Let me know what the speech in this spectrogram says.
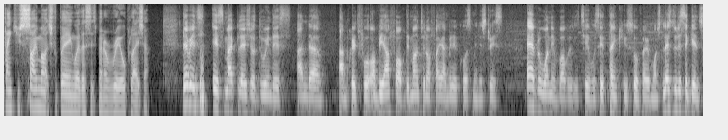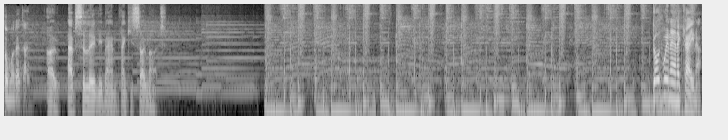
Thank you so much for being with us. It's been a real pleasure. David, it's my pleasure doing this. And uh, I'm grateful on behalf of the Mountain of Fire Miracles Ministries everyone involved with the team will say thank you so very much. Let's do this again some other time. Oh, absolutely, man. Thank you so much. Godwin Enakhena.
